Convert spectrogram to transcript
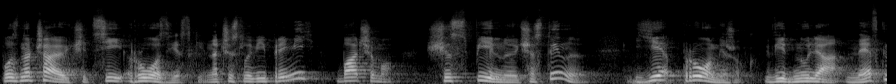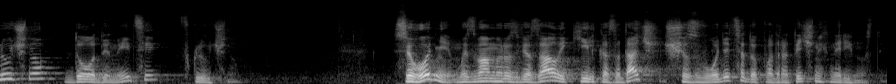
Позначаючи ці розв'язки на числовій прямій, бачимо, що спільною частиною є проміжок від 0 не включно до 1 включно. Сьогодні ми з вами розв'язали кілька задач, що зводяться до квадратичних нерівностей.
